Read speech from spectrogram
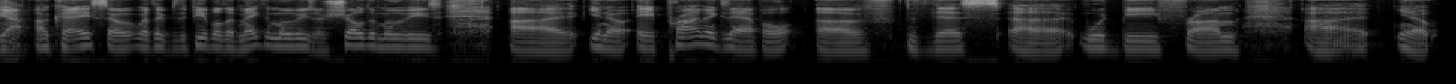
Yeah. Okay. So whether the people that make the movies or show the movies, uh, you know, a prime example of this uh, would be from, uh, you know,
